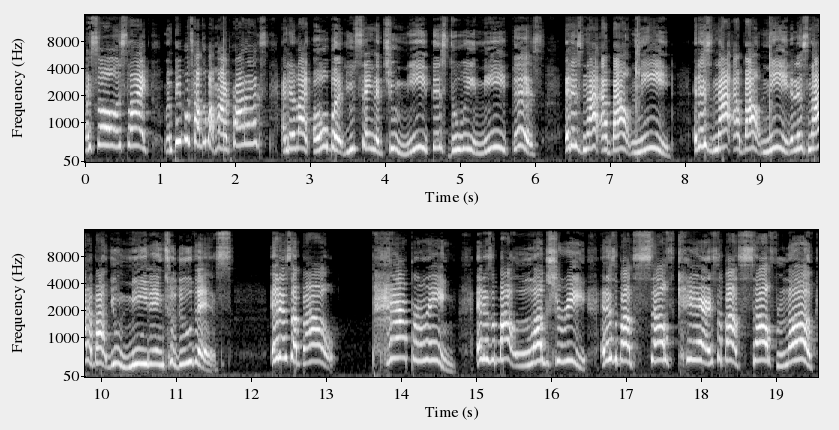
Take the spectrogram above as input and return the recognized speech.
And so it's like when people talk about my products and they're like, oh, but you saying that you need this, do we need this? It is not about need. It is not about need. And It is not about you needing to do this. It is about pampering. It is about luxury. It is about self care. It's about self love.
